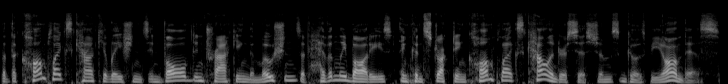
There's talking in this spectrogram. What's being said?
but the complex calculations involved in tracking the motions of heavenly bodies and constructing complex calendar systems goes beyond this.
